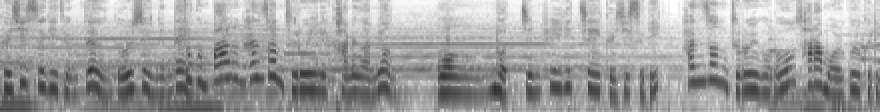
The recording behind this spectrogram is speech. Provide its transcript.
글씨 쓰기 등등 놀 수 있는데 조금 빠른 한선 드로잉이 가능하면 웡 멋진 필기체 글씨 쓰기 한선 드로잉으로 사람 얼굴 그리기.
